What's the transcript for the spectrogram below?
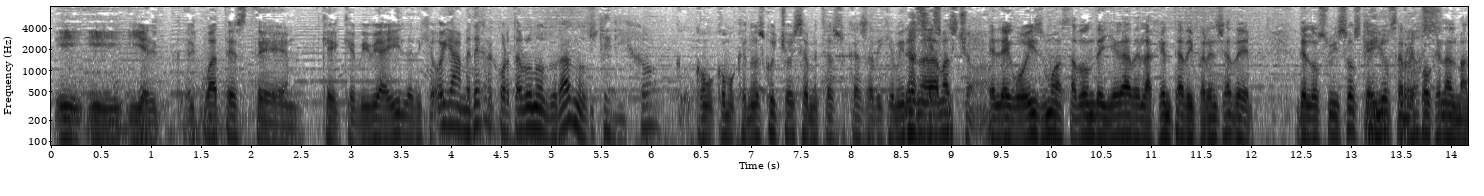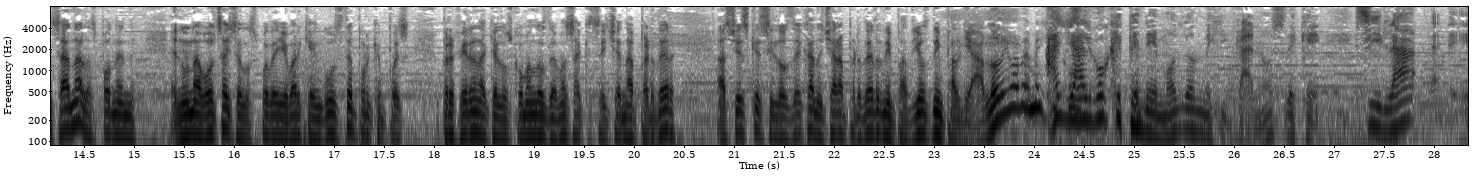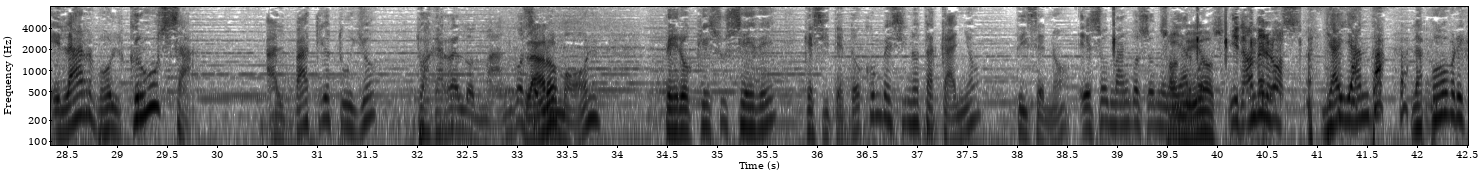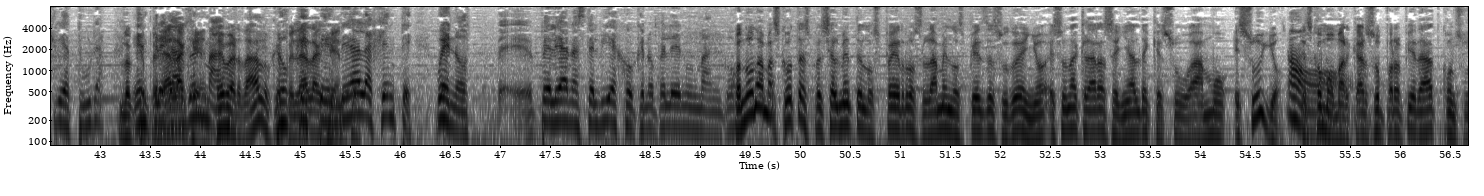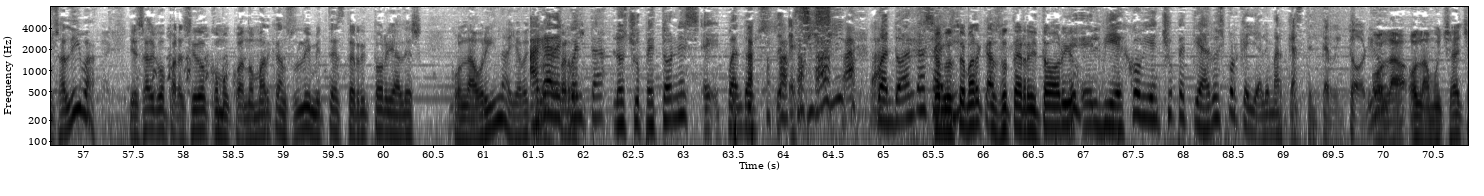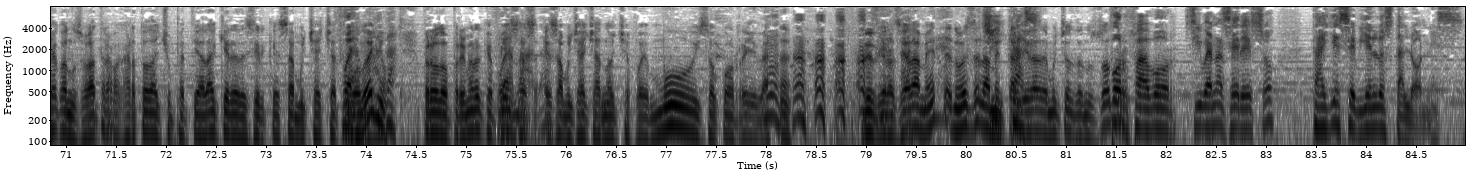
Y, y, y el, el cuate este que, que vive ahí le dije, oye, ¿me deja cortar unos duraznos? ¿Qué dijo? Como, como que no escuchó y se metió a su casa. Dije, mira No, nada más el egoísmo hasta dónde llega de la gente a diferencia de, de los suizos que Sí, ellos se recogen las manzanas, las ponen en una bolsa y se los puede llevar quien guste porque pues prefieren a que los coman los demás a que se echen a perder. Así es que si los dejan echar a perder ni para Dios ni para el diablo, digo de México. Hay algo que tenemos los mexicanos de que si la el árbol cruza al patio tuyo, tú agarras los mangos, Claro. el limón. Pero ¿qué sucede? Que si te toca un vecino tacaño, dice, no, esos mangos son de Son mi árbol, míos. Y dámelos. Y ahí anda la pobre criatura. Lo que pelea la el gente. ¿verdad? Lo que pelea la gente. pelea la gente. Bueno, pelean hasta el viejo que no peleen un mango. Cuando una mascota, especialmente los perros, lamen los pies de su dueño, es una clara señal de que su amo es suyo. Oh. Es como marcar su propiedad con su saliva. Y es algo parecido como cuando marcan sus límites territoriales con la orina. Ya ve que Haga de perros- cuenta, los chupetones, eh, cuando... sí, sí, cuando andas Cuando ahí, usted marca su territorio. el viejo bien chupeteado es porque ya le marcaste el territorio. O la, o la muchacha cuando se va a trabajar toda chupeteada quiere decir que esa muchacha Fue tuvo dueño. Pero lo primero que Fue esa muchacha anoche fue muy socorrida. Desgraciadamente, no esa es la Chicas, mentalidad de muchos de nosotros. Por favor, si van a hacer eso, tállese bien los talones.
